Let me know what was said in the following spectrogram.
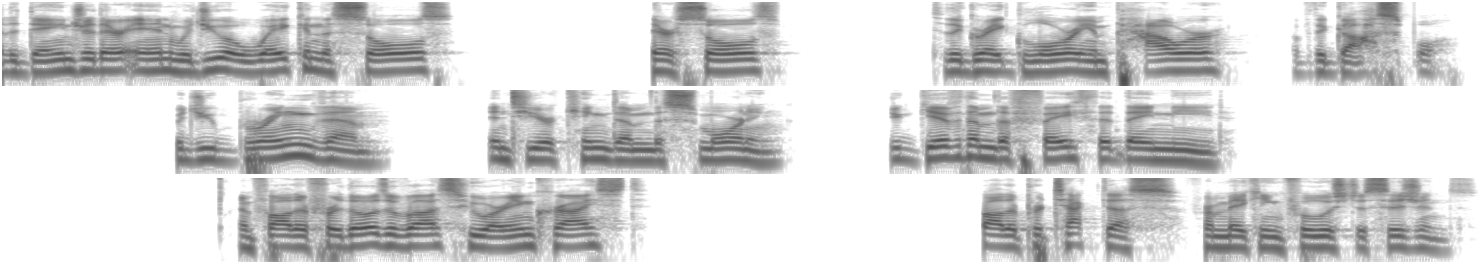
to the danger they're in? Would you awaken the souls, their souls, to the great glory and power of the gospel? Would you bring them into your kingdom this morning? Would you give them the faith that they need? And Father, for those of us who are in Christ, Father, protect us from making foolish decisions.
